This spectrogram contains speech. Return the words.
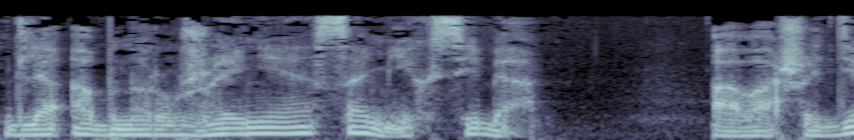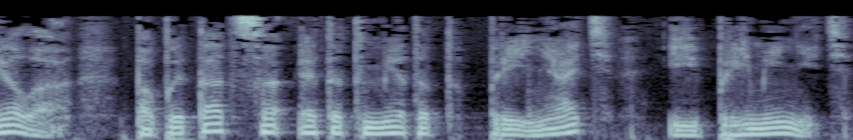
для обнаружения самих себя а ваше дело — попытаться этот метод принять и применить.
